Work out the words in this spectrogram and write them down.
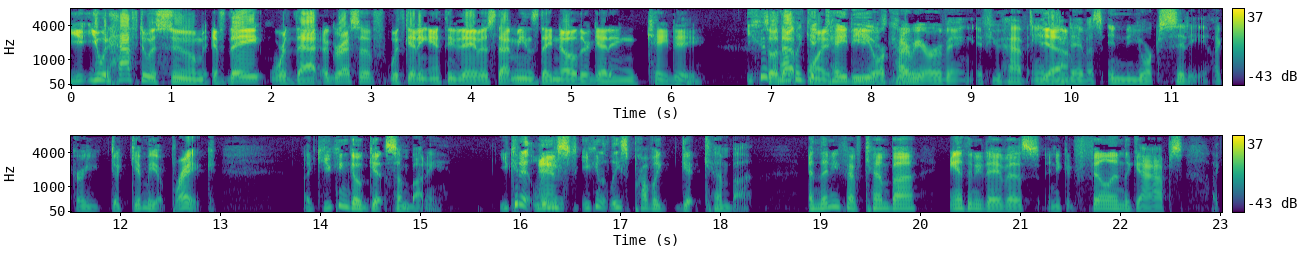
you, you would have to assume if they were that aggressive with getting Anthony Davis, that means they know they're getting KD. You could So probably point, get KD or. Kyrie Irving if you have Anthony Yeah. Davis in New York City. Like, are you? Give me a break. Like, you can go get somebody. You can at least you can at least probably get Kemba, and then you have Kemba, Anthony Davis, and you could fill in the gaps. Like,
